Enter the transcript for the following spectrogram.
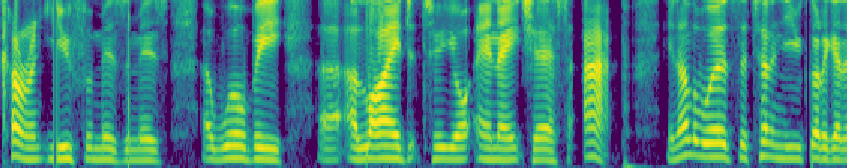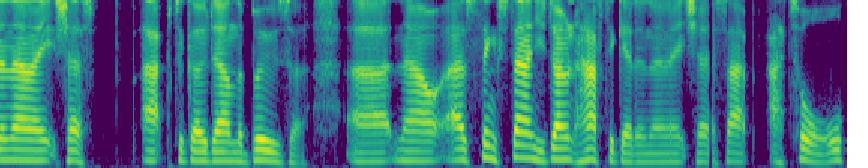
current euphemism is, will be allied to your NHS app. In other words, they're telling you you've got to get an NHS app to go down the boozer. Uh, now, as things stand, you don't have to get an NHS app at all.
